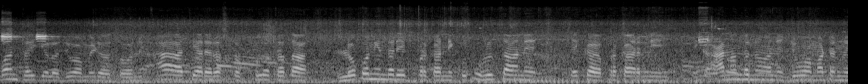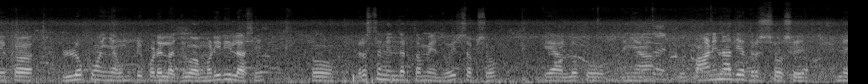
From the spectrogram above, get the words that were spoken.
બંધ થઈ ગયેલો જોવા મળ્યો હતો અને આ અત્યારે રસ્તો ખુલ્લો થતાં લોકોની અંદર એક પ્રકારની કુતૂહલતા અને એક પ્રકારની એક આનંદનો અને જોવા માટેનો એક લોકો અહીંયા ઉમટી પડેલા જોવા મળી રહેલા છે. તો દ્રશ્યની અંદર તમે જોઈ શકશો કે આ લોકો અહીંયા પાણીના જે દ્રશ્યો છે એને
